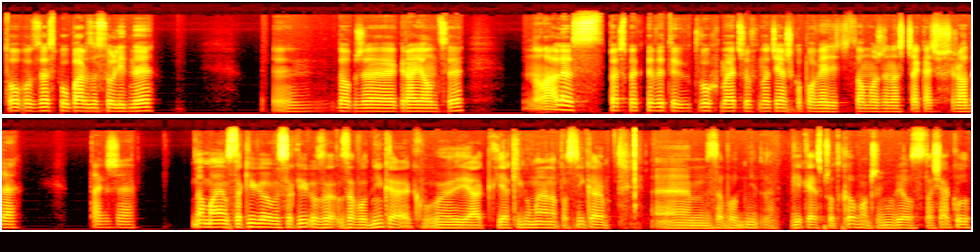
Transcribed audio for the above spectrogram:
to zespół bardzo solidny, dobrze grający. No ale z perspektywy tych dwóch meczów, no ciężko powiedzieć, co może nas czekać w środę. Także No, mając takiego wysokiego za zawodnika, jak, jak, jakiego mają napastnika em, zawodnik GKS Przodkowo, czyli mówię o Stasiaku,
